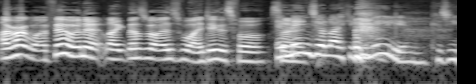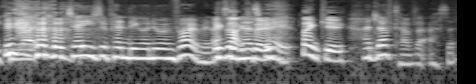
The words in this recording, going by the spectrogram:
I write what I feel, innit? Like that's what that's what I do this for. So. It means you're like a chameleon because you can like change depending on your environment. I exactly. think that's great. Thank you. I'd love to have that asset.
